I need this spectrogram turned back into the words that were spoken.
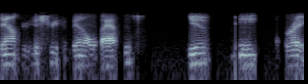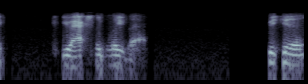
down through history have been old Baptists? Give me a break if you actually believe that. Because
